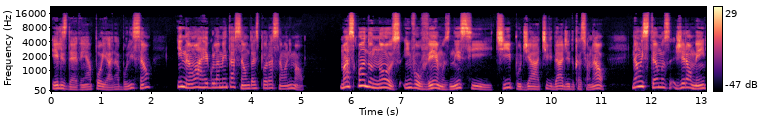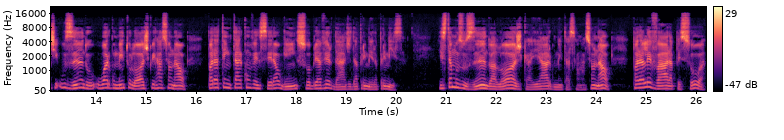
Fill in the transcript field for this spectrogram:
Eles devem apoiar a abolição e não a regulamentação da exploração animal. Mas quando nos envolvemos nesse tipo de atividade educacional, não estamos geralmente usando o argumento lógico e racional para tentar convencer alguém sobre a verdade da primeira premissa. Estamos usando a lógica e a argumentação racional para levar a pessoa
